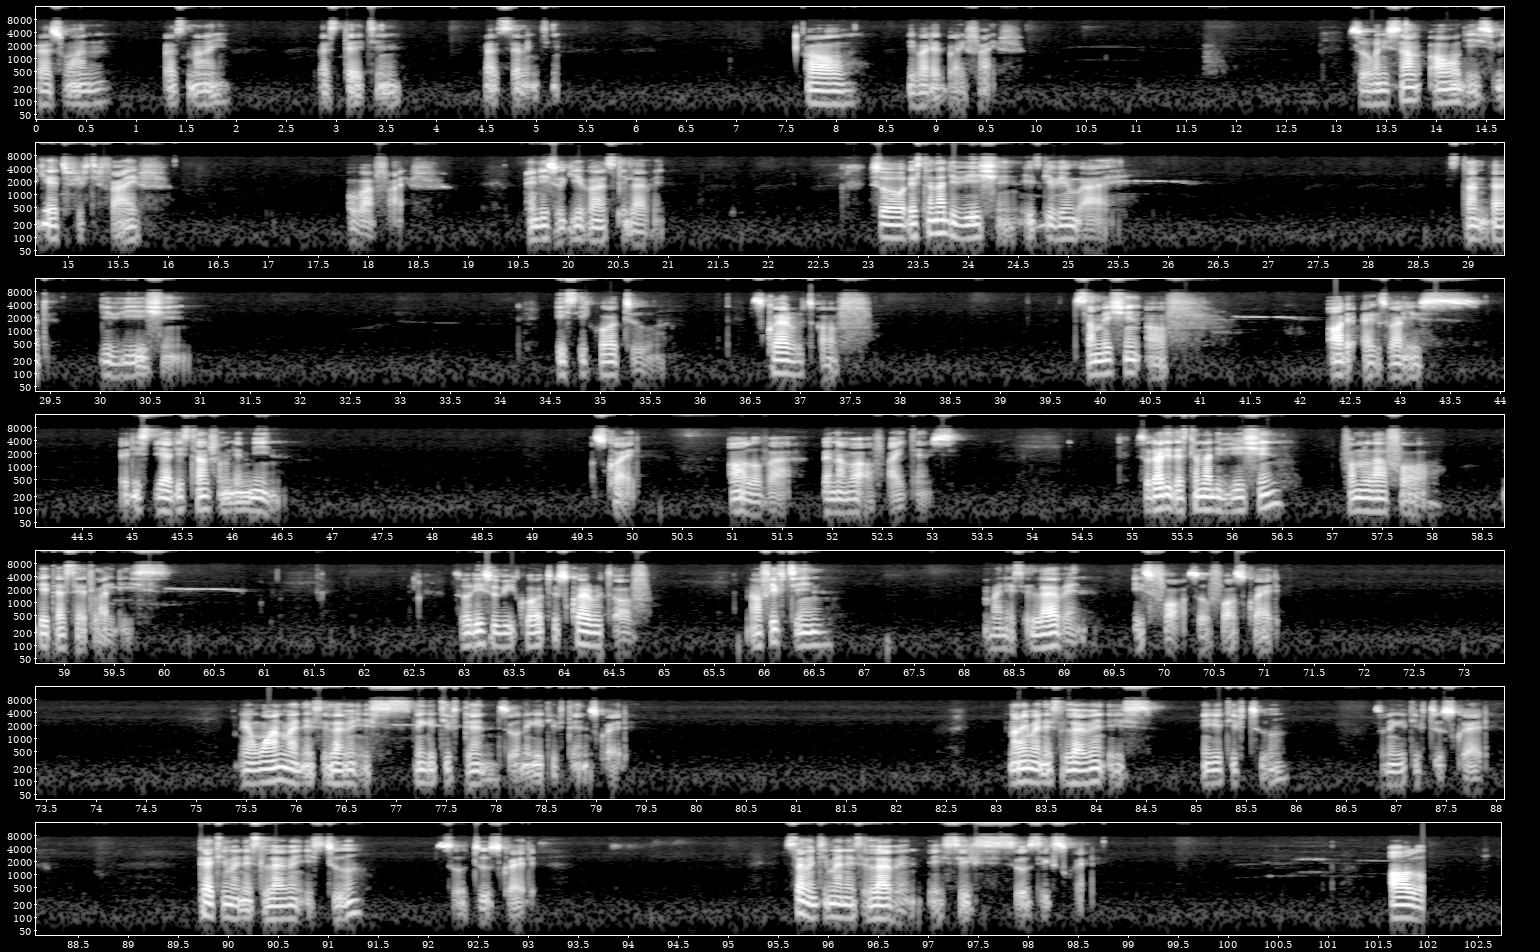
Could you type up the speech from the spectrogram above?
plus 1 plus 9 plus 13 verse plus 17 all divided by 5 so when you sum all these we get 55 over 5 and this will give us 11 so the standard deviation is given by standard deviation is equal to square root of summation of all the x values. That is their distance from the mean squared all over the number of items. So that is the standard deviation formula for data set like this so this will be equal to square root of now 15 minus 11 is 4 so 4 squared. And 1 minus 11 is negative 10 so negative 10 squared. 9 minus 11 is negative 2 so negative 2 squared. 13 minus 11 is 2 so 2 squared. 70 minus 11 is 6 so 6 squared. All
